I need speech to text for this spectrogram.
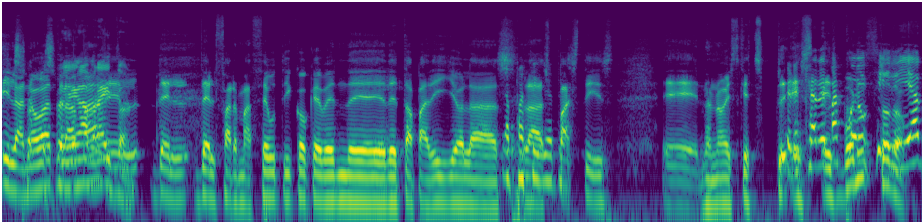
y la Eso- nueva trama Brighton. del, del- del farmacéutico que vende de tapadillo las, Las las, pastillas. pastis. Eh, no, no, es que es, Pero es, es- que además es bueno coincidía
